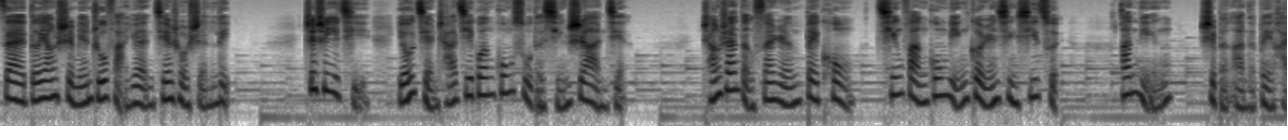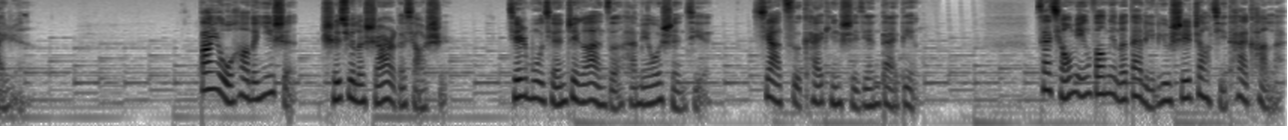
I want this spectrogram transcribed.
在德阳市民主法院接受审理。这是一起由检察机关公诉的刑事案件，常山等三人被控侵犯公民个人信息罪，安宁是本案的被害人。八月五号的一审持续了十二个小时，截至目前，这个案子还没有审结，下次开庭时间待定。在乔明方面的代理律师赵启泰看来，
